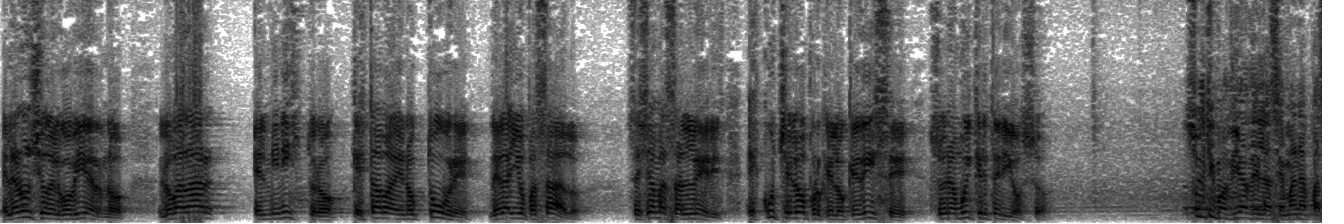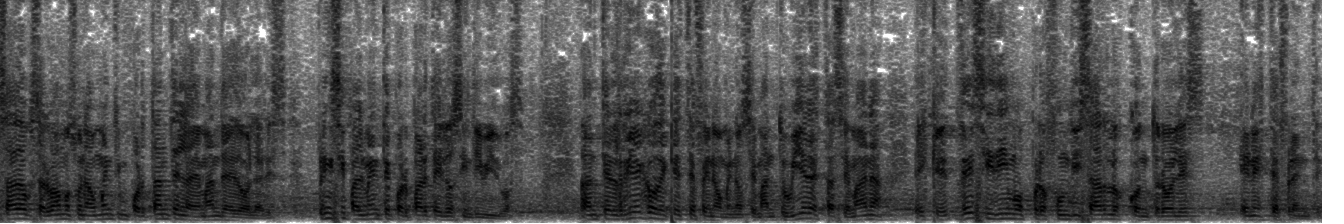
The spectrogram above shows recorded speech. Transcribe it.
El anuncio del gobierno lo va a dar el ministro que estaba en octubre del año pasado. Se llama Salleris. Escúchelo porque lo que dice suena muy criterioso. Los últimos días de la semana pasada observamos un aumento importante en la demanda de dólares, principalmente por parte de los individuos. Ante el riesgo de que este fenómeno se mantuviera esta semana, es que decidimos profundizar los controles en este frente.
